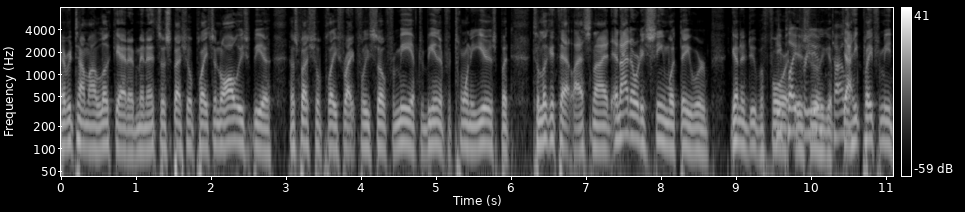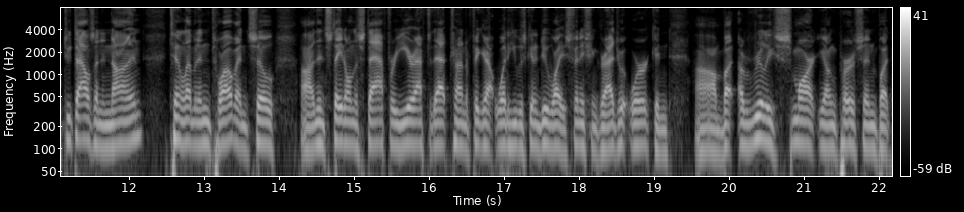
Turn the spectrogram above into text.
every time I look at it, I mean, it's a special place, and always be a, a special place, rightfully so for me after being there for 20 years. But to look at that last night, and I'd already seen what they were going to do before is really good. Tyler? Yeah, he played for me in 2009, 10, 11, and 12, and so uh, then stayed on the staff for a year after that, trying to figure out what he was going to do while he was finishing graduate work. And um, but a really smart young person, but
